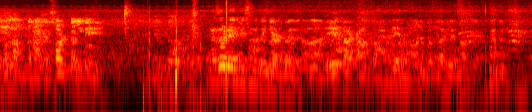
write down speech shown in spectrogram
ಏನಂತಾರ? ರೆಸಾರ್ಟ್ ಅಲ್ಲಿ ರೆಸಾರ್ಟ್ ಇದೆ. ಅದೇ ತರ ಕಾಣ್ತಾರೆ ಬಂದಾಗಲೇ ನೋಡ್ರಿ ಆ,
